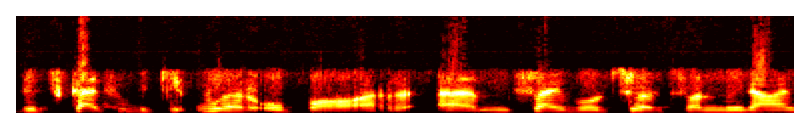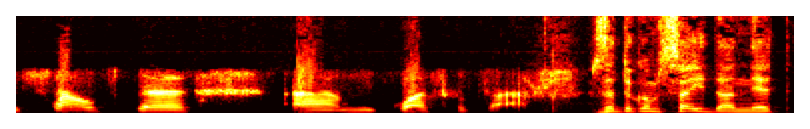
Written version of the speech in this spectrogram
dit skuif 'n bietjie oor op haar. Ehm um, sy word soort van met daai selfde ehm um, kwas geverf. Is dit hoekom sy dan net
